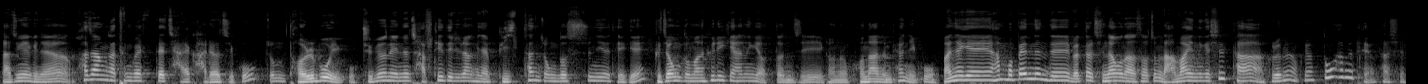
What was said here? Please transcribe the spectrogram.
나중에 그냥 화장 같은 거 했을 때 잘 가려지고 좀 덜 보이고 주변에 있는 잡티들이랑 그냥 비슷한 정도 수준이 되게 그 정도만 흐리게 하는 게 어떤지 저는 권하는 편이 고 만약에 한번 뺐는데 몇 달 지나고 나서 좀 남아있는 게 싫다 그러면 그냥 또 하면 돼요 사실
